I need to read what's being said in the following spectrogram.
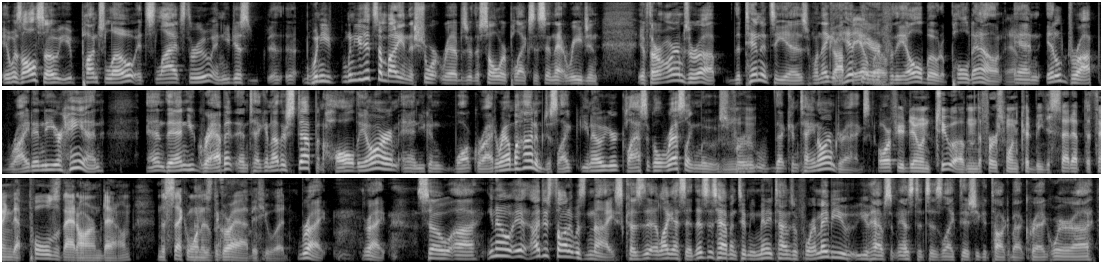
it was also you punch low, it slides through, and you just uh, uh, when you when you hit somebody in the short ribs or the solar plexus in that region, if their arms are up, the tendency is when they Drop get the hit there for the elbow to pull down, and it'll drop right into your hand. And then you grab it and take another step and haul the arm, and you can walk right around behind him, just like you know your classical wrestling moves for that contain arm drags. Or if you're doing two of them, the first one could be to set up the thing that pulls that arm down, and the second one is the grab, if you would. Right, right. So, uh, you know, it, I just thought it was nice because, like I said, this has happened to me many times before. And maybe you, you have some instances like this you could talk about, Craig, where, uh,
